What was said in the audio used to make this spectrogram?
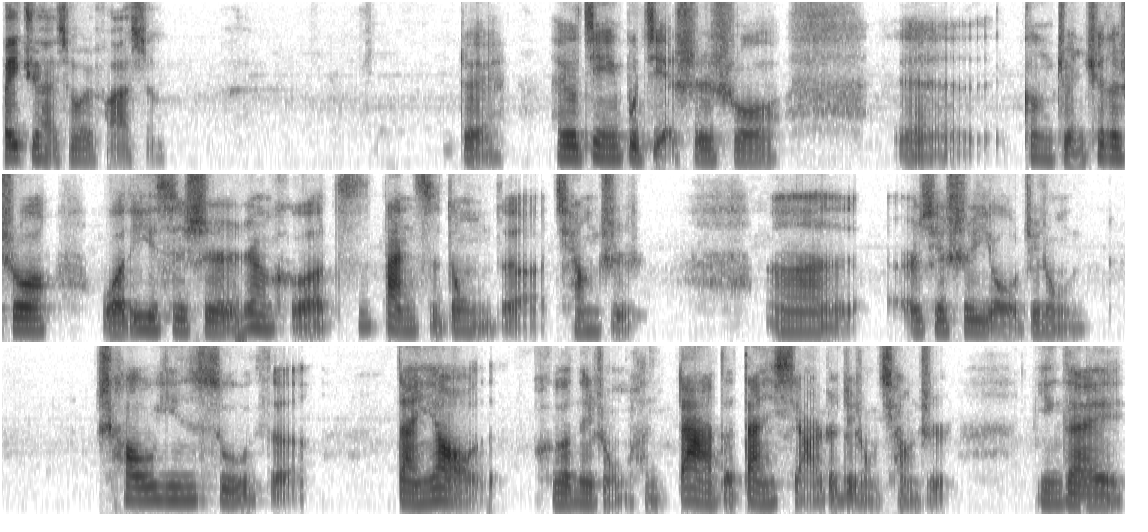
悲剧还是会发生。对，他又进一步解释说，呃，更准确的说，我的意思是，任何自半自动的枪支，呃，而且是有这种超音速的弹药的。和那种很大的弹匣的这种枪支，应该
